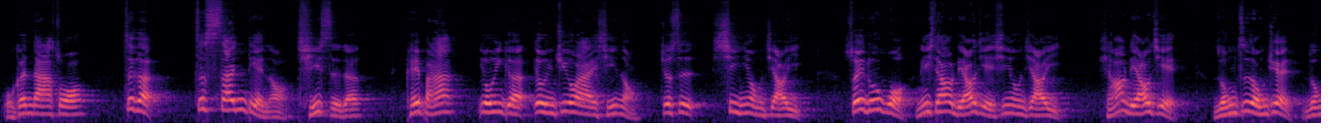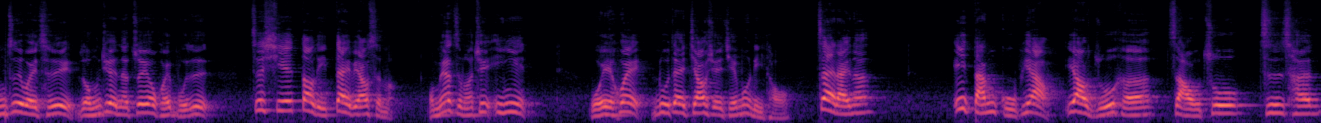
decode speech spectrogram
我跟大家说，这个这三点哦，其实呢，可以把它用一个用一句话来形容。就是信用交易，所以如果你想要了解信用交易，想要了解融资融券、融资维持率、融券的最后回补日，这些到底代表什么？我们要怎么去应用？我也会录在教学节目里头。再来呢，一档股票要如何找出支撑？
